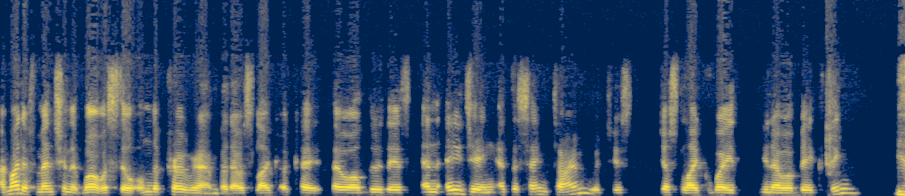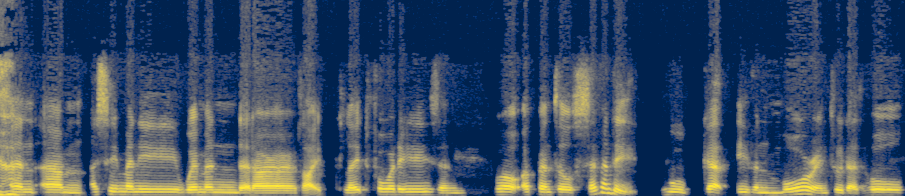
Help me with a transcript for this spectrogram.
I might have mentioned it while i was still on the program but i was like okay so i'll do this. And aging at the same time which is just like weight you know a big thing. Yeah. And um, i see many women that are like late 40s and well up until 70 who get even more into that whole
